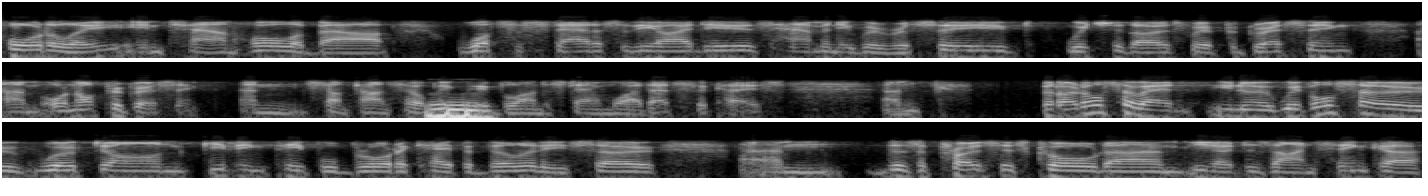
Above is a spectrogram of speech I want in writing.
quarterly in town hall about what's the status of the ideas, how many we've received, which of those we're progressing um, or not progressing, and sometimes helping people understand why that's the case. Um, but I'd also add, you know, we've also worked on giving people broader capability. So um, there's a process called, um, you know, Design Thinker,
